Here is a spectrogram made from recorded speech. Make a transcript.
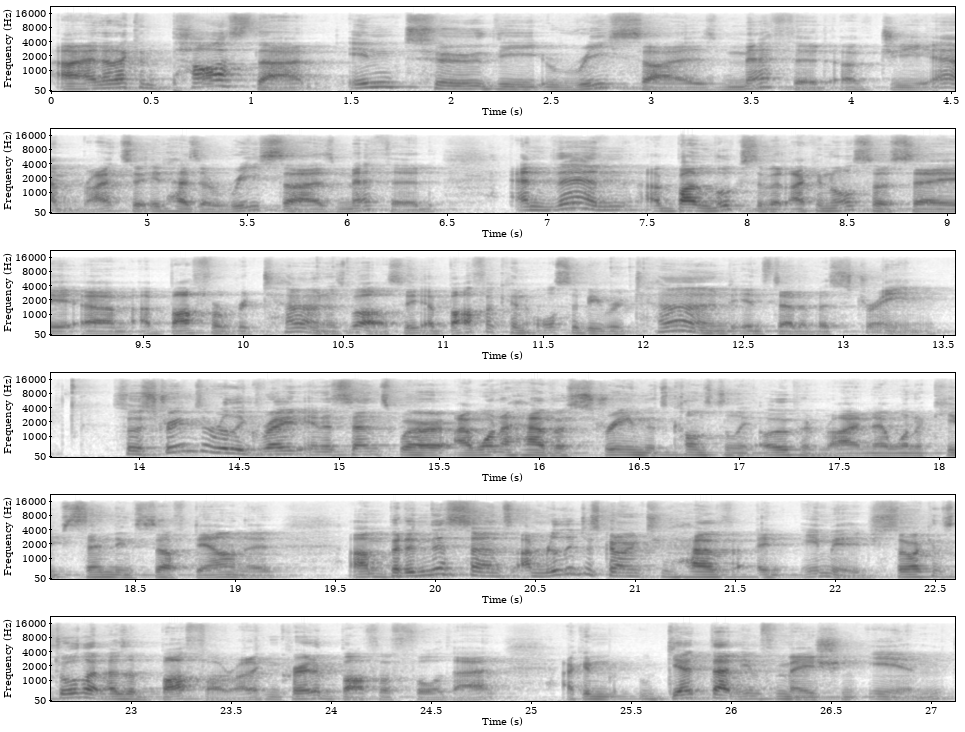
Uh, and then I can pass that into the resize method of GM, right? So it has a resize method. And then uh, by the looks of it, I can also say um, a buffer return as well. So a buffer can also be returned instead of a stream. So streams are really great in a sense where I want to have a stream that's constantly open, right? And I want to keep sending stuff down it. Um, but in this sense, I'm really just going to have an image. So I can store that as a buffer, right? I can create a buffer for that. I can get that information in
